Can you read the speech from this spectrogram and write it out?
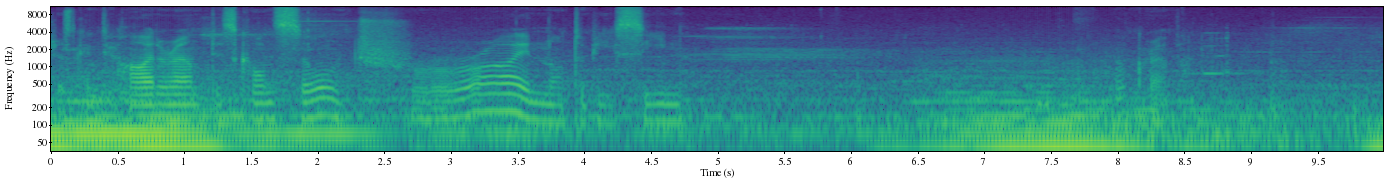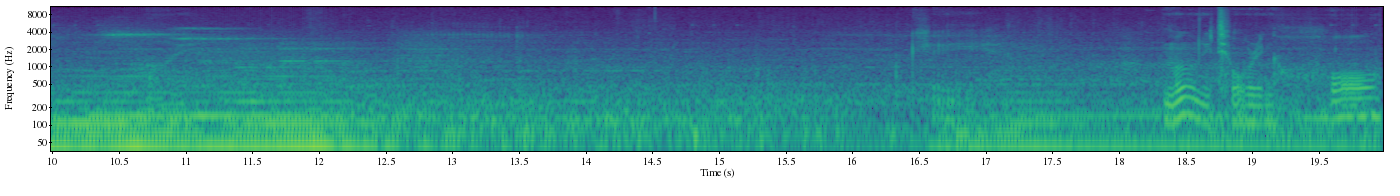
Just going to hide around this console. Try not to be seen. Monitoring hall.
